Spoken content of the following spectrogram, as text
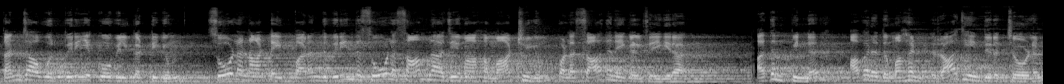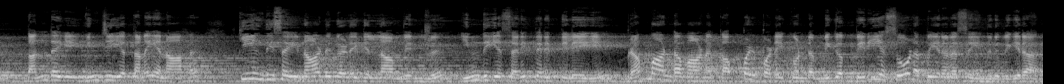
தஞ்சாவூர் பெரிய கோவில் கட்டியும் சோழ நாட்டை பறந்து விரிந்த சோழ சாம்ராஜ்யமாக மாற்றியும் பல சாதனைகள் செய்கிறார். அதன் பின்னர் அவரது மகன் ராஜேந்திர சோழன் தந்தையை விஞ்சிய தனையனாக கீழ்திசை நாடுகளை எல்லாம் வென்று இந்திய சரித்திரத்திலேயே பிரம்மாண்டமான கப்பல் படை கொண்ட மிக பெரிய சோழ பேரரசை நிறுவுகிறார்.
